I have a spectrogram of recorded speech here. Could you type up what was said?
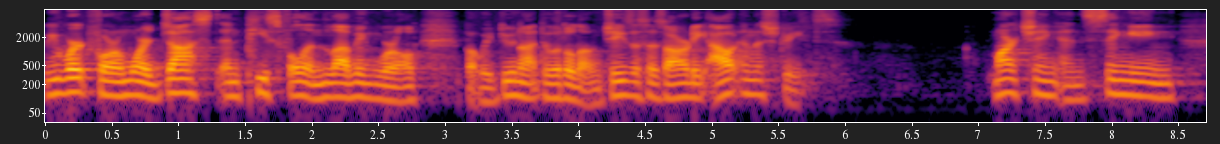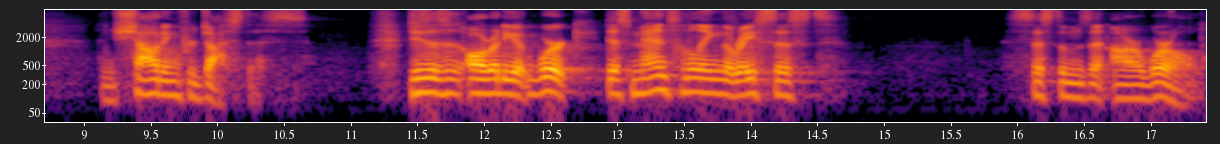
We work for a more just and peaceful and loving world, but we do not do it alone. Jesus is already out in the streets, marching and singing and shouting for justice. Jesus is already at work dismantling the racist systems in our world.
